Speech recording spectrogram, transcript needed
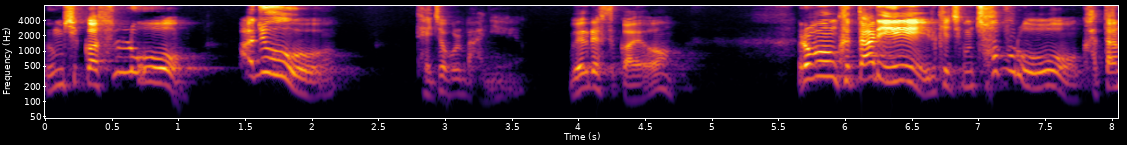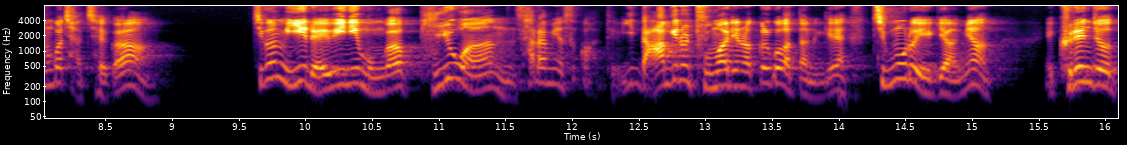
음식과 술로 아주 대접을 많이 해요. 왜 그랬을까요? 여러분, 그 딸이 이렇게 지금 첩으로 갔다는 것 자체가 지금 이 레윈이 뭔가 부유한 사람이었을 것 같아요. 이 나귀를 두 마리나 끌고 갔다는 게 지금으로 얘기하면 그랜저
